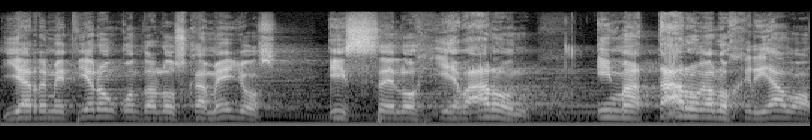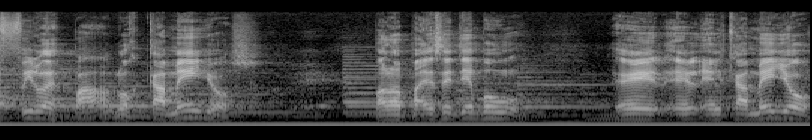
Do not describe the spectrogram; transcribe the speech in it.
y arremetieron contra los camellos y se los llevaron y mataron a los criados a filo de espada, los camellos. Para, para ese tiempo el- el camello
